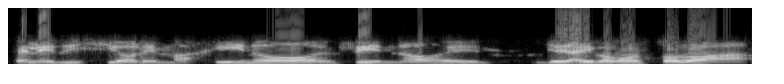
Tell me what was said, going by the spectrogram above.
televisión, imagino, en fin, ¿no? Y, y de ahí vamos todos a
